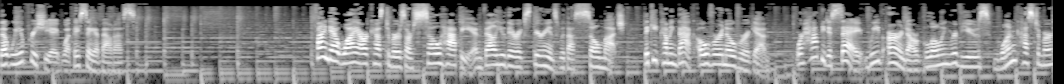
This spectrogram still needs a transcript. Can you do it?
that we appreciate what they say about us. Find out why our customers are so happy and value their experience with us so much. They keep coming back over and over again. We're happy to say we've earned our glowing reviews one customer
